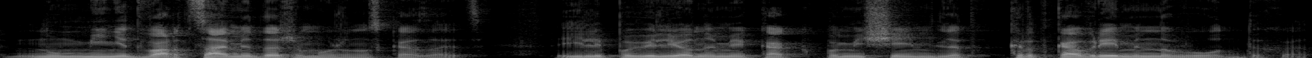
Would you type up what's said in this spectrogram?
ну, мини-дворцами даже можно сказать, или павильонами как помещением для кратковременного отдыха.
